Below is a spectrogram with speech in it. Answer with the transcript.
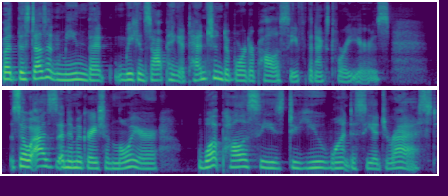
But this doesn't mean that we can stop paying attention to border policy for the next four years. So, as an immigration lawyer, what policies do you want to see addressed?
